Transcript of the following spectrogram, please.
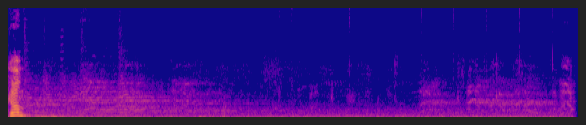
Come.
